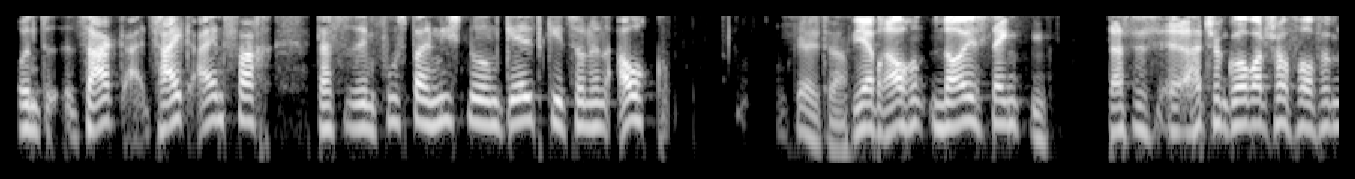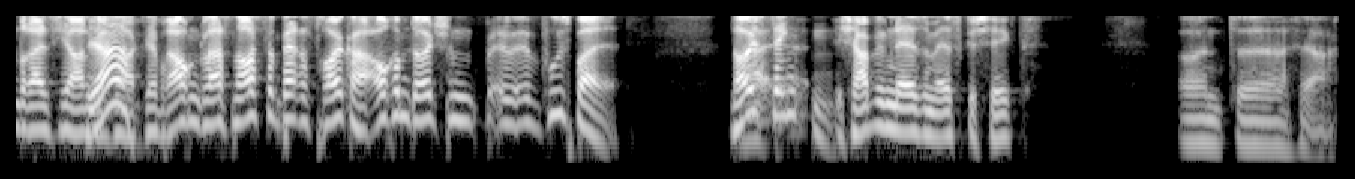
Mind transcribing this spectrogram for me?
und sag, zeig einfach, dass es im Fußball nicht nur um Geld geht, sondern auch um Geld. Ja. Wir brauchen neues Denken. Das ist, äh, hat schon Gorbatschow vor 35 Jahren Ja. gesagt. Wir brauchen Glasnost und Perestroika, auch im deutschen äh, Fußball. Neues Denken. Ich habe ihm eine SMS geschickt. Und äh, ja,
